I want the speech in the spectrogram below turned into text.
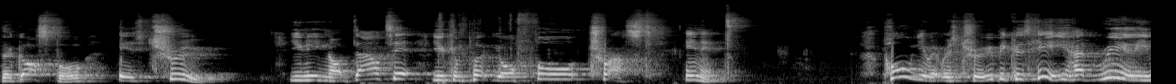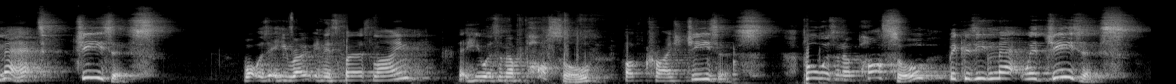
the gospel is true. You need not doubt it. You can put your full trust in it. Paul knew it was true because he had really met Jesus. What was it he wrote in his first line? That he was an apostle of Christ Jesus. Paul was an apostle because he'd met with Jesus.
